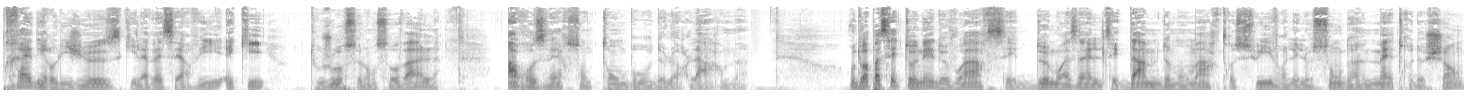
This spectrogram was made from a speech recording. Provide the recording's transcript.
près des religieuses qu'il avait servies et qui, toujours selon Sauval, arrosèrent son tombeau de leurs larmes. On ne doit pas s'étonner de voir ces demoiselles, ces dames de Montmartre suivre les leçons d'un maître de chant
